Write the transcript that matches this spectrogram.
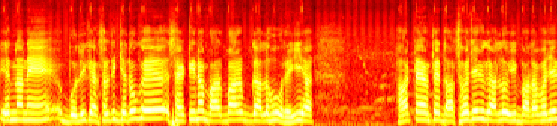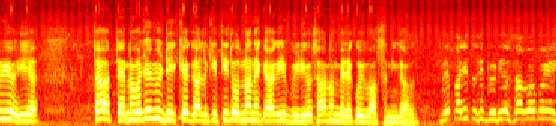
ਇਹਨਾਂ ਨੇ ਬੋਲੀ ਕੈਂਸਲ ਦੀ ਜਦੋਂ ਕਿ ਸੈਕਟਰੀ ਨਾਲ ਬਾਰ-ਬਾਰ ਗੱਲ ਹੋ ਰਹੀ ਆ ਹਰ ਟਾਈਮ ਤੇ 10 ਵਜੇ ਵੀ ਗੱਲ ਹੋਈ 12 ਵਜੇ ਵੀ ਹੋਈ ਆ ਤਾਂ 3 ਵਜੇ ਵੀ ਡੀਕ ਕੇ ਗੱਲ ਕੀਤੀ ਤਾਂ ਉਹਨਾਂ ਨੇ ਕਿਹਾ ਕਿ ਵੀਡੀਓ ਸਾਹਿਬ ਨੂੰ ਮੇਰੇ ਕੋਈ ਵੱਸ ਨਹੀਂ ਗੱਲ। ਨਹੀਂ ਭਾਜੀ ਤੁਸੀਂ ਵੀਡੀਓ ਸਾਹਿਬ ਕੋਈ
